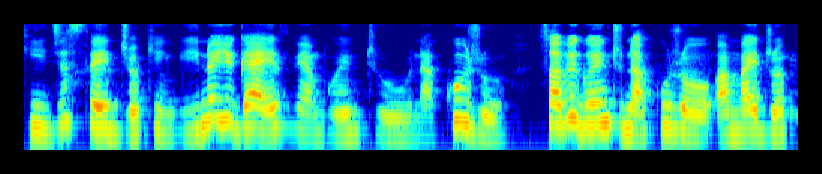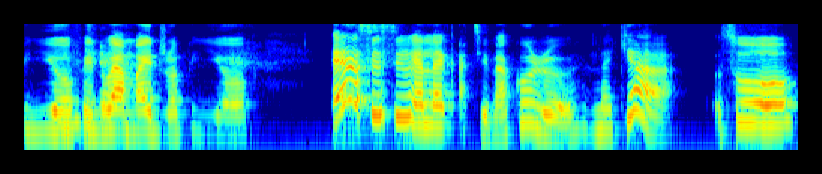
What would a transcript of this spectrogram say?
he just said jokingly, you know, you guys, me, I'm going to Nakuru. So are we going to Nakuru? Or am I dropping you off? And where am I dropping you off? Eh, sisi we're like at Nakuru. Like, yeah. So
